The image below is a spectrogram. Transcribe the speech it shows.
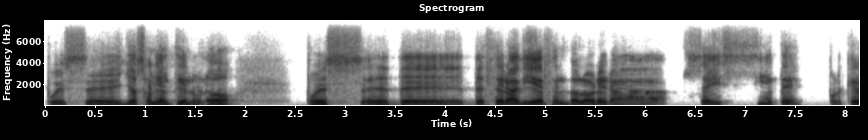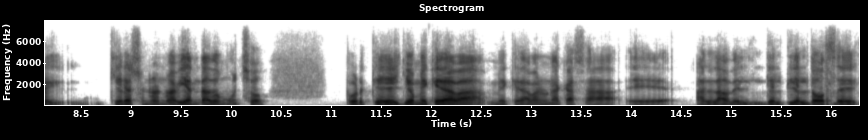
pues yo salí al Tiel 1, pues de, de 0 a 10 el dolor era 6, 7, porque quieras o no, no habían dado mucho, porque yo me quedaba, me quedaba en una casa eh, al lado del, del Tiel 12,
